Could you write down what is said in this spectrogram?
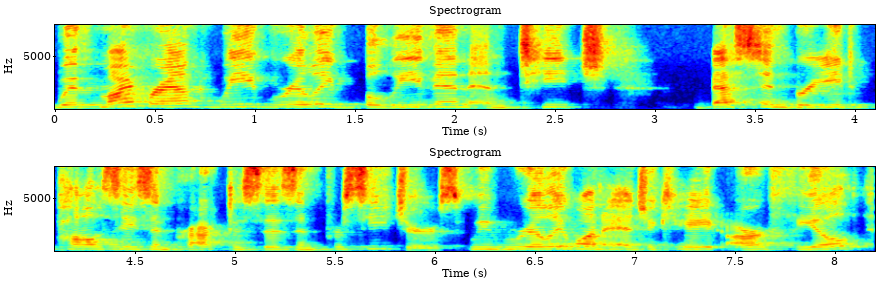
with my brand, we really believe in and teach best in breed policies and practices and procedures. We really want to educate our field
